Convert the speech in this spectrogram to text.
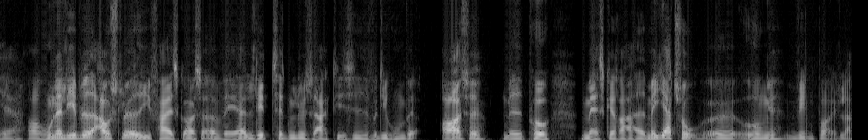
Ja. Og hun er lige blevet afsløret i faktisk også at være lidt til den løsagtige side, fordi hun vil også med på maskerade med jer to øh, unge vindbøjler.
